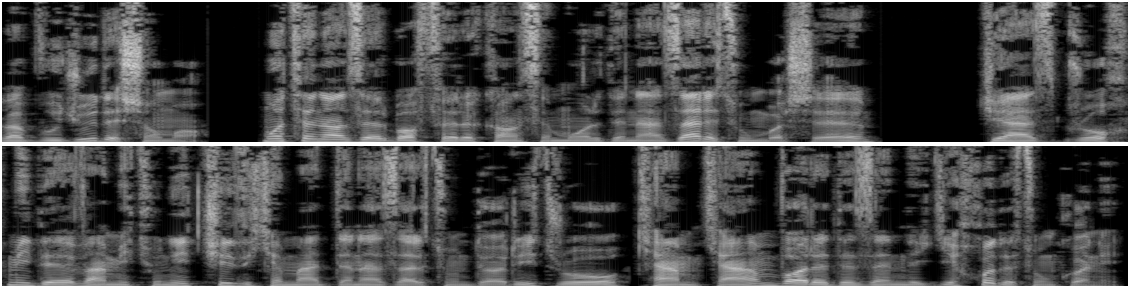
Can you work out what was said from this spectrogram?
و وجود شما متناظر با فرکانس مورد نظرتون باشه جذب رخ میده و می‌تونید چیزی که مد نظرتون دارید رو کم کم وارد زندگی خودتون کنید.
